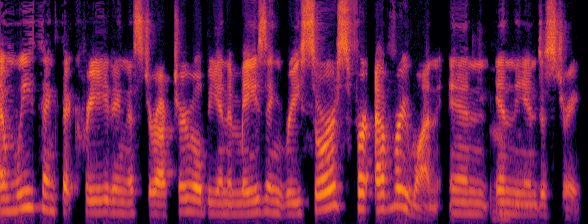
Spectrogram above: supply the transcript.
and we think that creating this directory will be an amazing resource for everyone in in the industry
